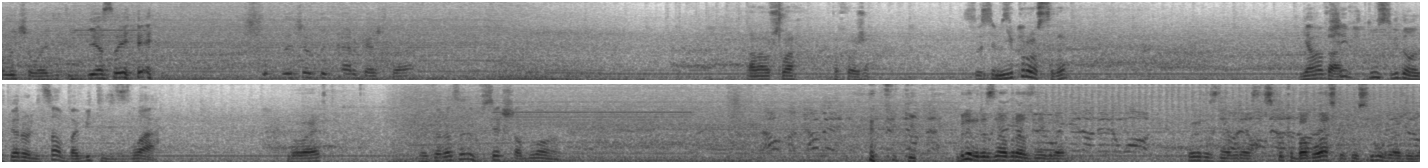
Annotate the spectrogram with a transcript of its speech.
лучше водитель бесы. Зачем ты каркаешь-то, а? Она ушла, похоже. 170. Не просто, да? Я вообще Так. иду с видом от первого лица в обитель зла. Бывает. Это разрыв всех шаблонов. Блин, разнообразная игра. Ой, разнообразно. Сколько бабла, сколько усилий вложили.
